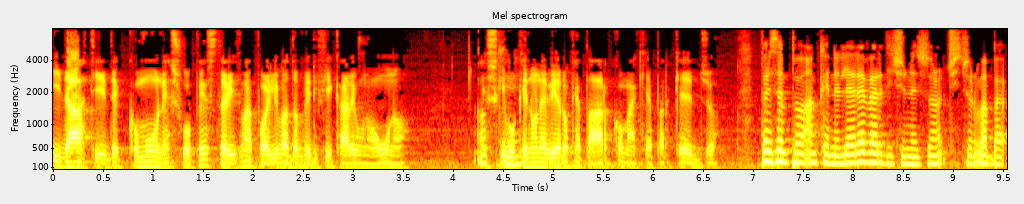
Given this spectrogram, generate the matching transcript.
i dati del comune su OpenStreetMap e poi li vado a verificare uno a uno. Okay. Scrivo che non è vero che è parco, ma che è parcheggio. Per esempio, anche nelle aree verdi ce ne sono, ci sono, vabbè,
